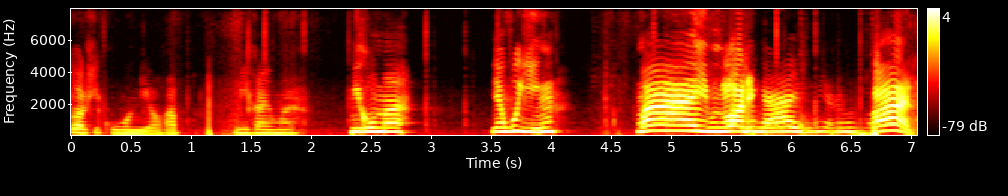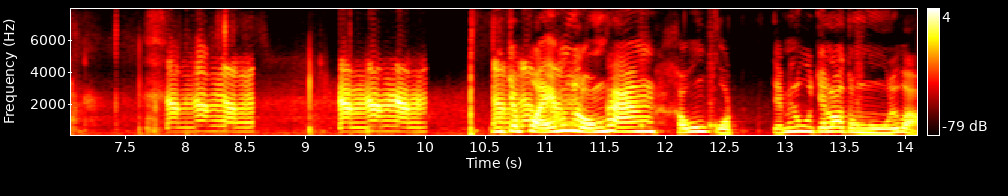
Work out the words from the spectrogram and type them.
ตอนที่กูคนเดียวครับ มีใครมา มีคนมา ยังผู้หญิง ไม่ มึงรอดได้ไงกูไม่อยากให้มึงรอดกูจะปล่อยให้มึงหลงทาง เขาวงกดแต่ไม่รู้จะรอดตรงงูหรือเปล่า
